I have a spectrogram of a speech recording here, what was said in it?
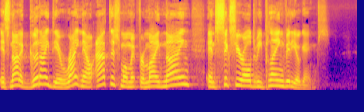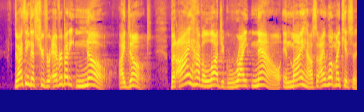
it's not a good idea right now at this moment for my nine and six year old to be playing video games. Do I think that's true for everybody? No, I don't. But I have a logic right now in my house that I want my kids to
